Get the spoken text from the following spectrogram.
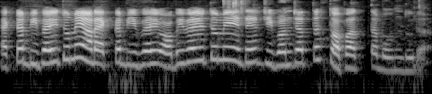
একটা বিবাহিত মেয়ে আর একটা বিবাহ, অবিবাহিত মেয়েদের জীবনযাত্রার তফাৎটা বন্ধুরা।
